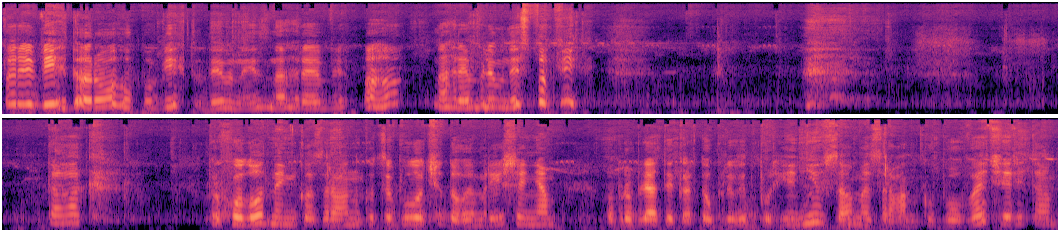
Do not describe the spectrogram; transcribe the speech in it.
Перебіг дорогу, побіг туди вниз на греблю. Ага, на греблю вниз побіг. Так, прохолодненько зранку. Це було чудовим рішенням обробляти картоплю від бур'янів саме зранку, бо ввечері там,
